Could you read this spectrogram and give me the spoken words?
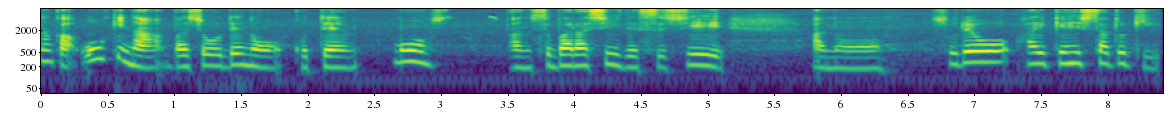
なんか大きな場所での個展もあの素晴らしいですしあのそれを拝見した時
